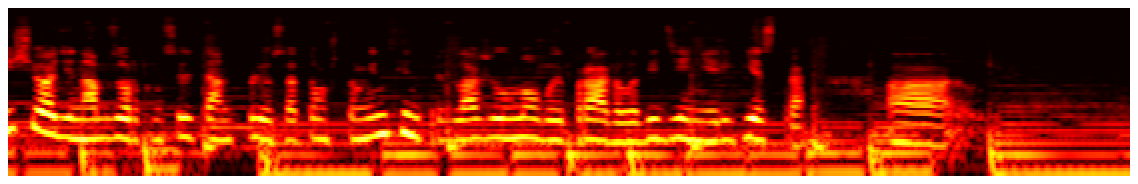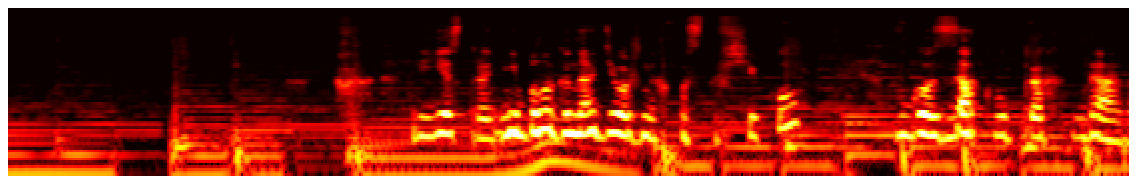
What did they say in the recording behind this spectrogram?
Еще один обзор «Консультант Плюс» о том, что Минфин предложил новые правила ведения реестра а, реестра неблагонадежных поставщиков в госзакупках. Да.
